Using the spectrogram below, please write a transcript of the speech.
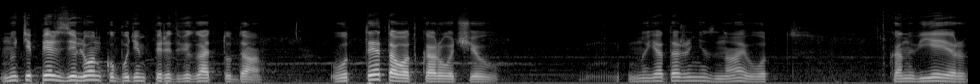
Ну, теперь зеленку будем передвигать туда. Вот это вот, короче... Ну, я даже не знаю, вот... Конвейер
